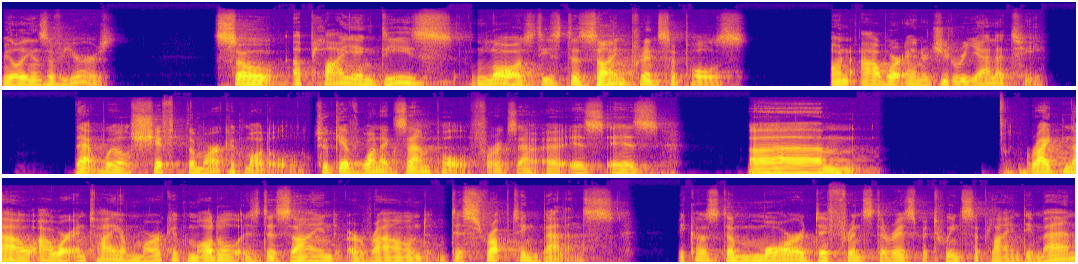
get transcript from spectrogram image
millions of years. So, applying these laws, these design principles on our energy reality that will shift the market model. To give one example, for example, uh, is is um, right now our entire market model is designed around disrupting balance because the more difference there is between supply and demand,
